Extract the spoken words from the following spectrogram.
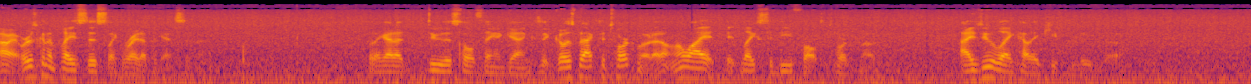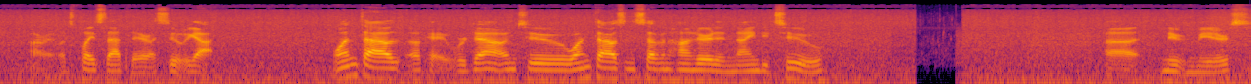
Alright, we're just going to place this like right up against it. But I gotta do this whole thing again because it goes back to torque mode. I don't know why it, it likes to default to torque mode. I do like how they keep the lube though. Alright, let's place that there. Let's see what we got. 1,000, okay, we're down to 1,792 uh, newton meters.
